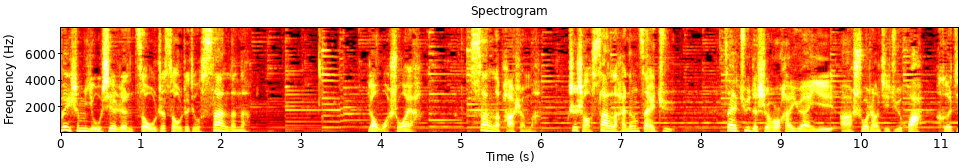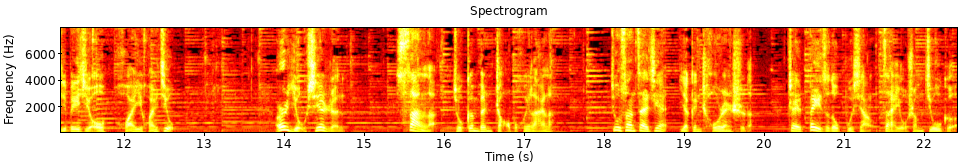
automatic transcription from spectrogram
为什么有些人走着走着就散了呢？要我说呀，散了怕什么？至少散了还能再聚，在聚的时候还愿意啊说上几句话，喝几杯酒，怀一怀旧。而有些人，散了就根本找不回来了，就算再见也跟仇人似的，这辈子都不想再有什么纠葛。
